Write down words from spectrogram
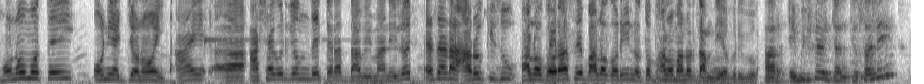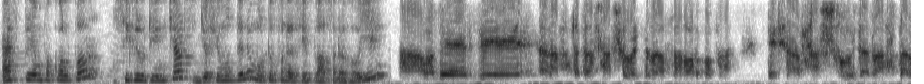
হনমতেই অনিয়ার্য নয়। আই আশা করিম যে তারা দাবি মানি লই এছাড়া আরও কিছু ভালো ঘর আছে ভালো ঘরই নত ভালো মানের দাম দিয়া পড়িব আর এ বিষয়ে জানতে চাইলে এসপিএম প্রকল্পর সিকিউরিটি ইনচার্জ জসিমুদ্দিনে মুঠোফোনে সি প্লাসারে হয়ে আমাদের যে রাস্তাটা সাতশো মিটার রাস্তা হওয়ার কথা এই সাতশো মিটার রাস্তার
